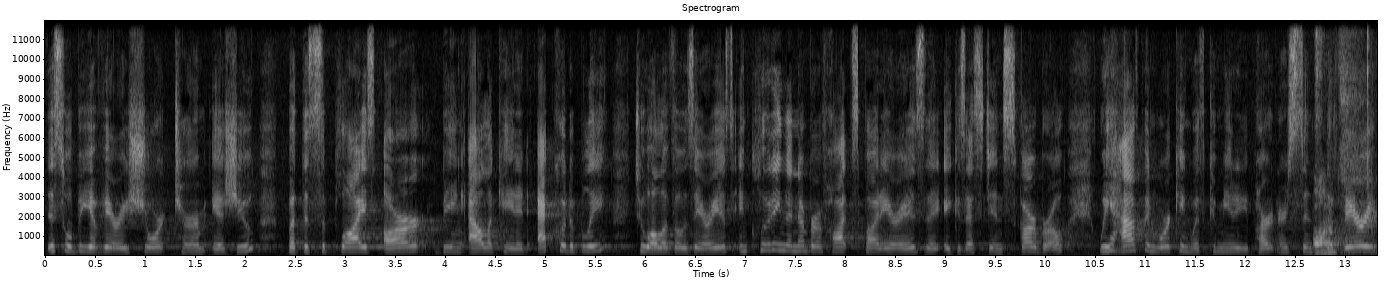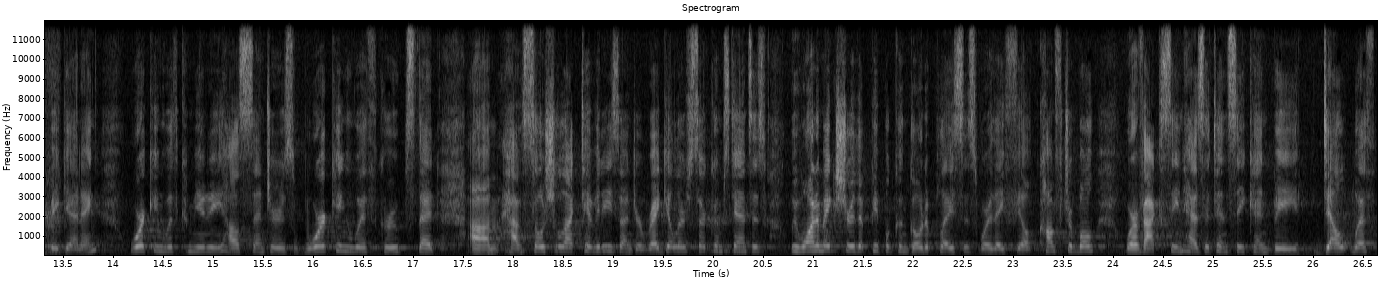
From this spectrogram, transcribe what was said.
This will be a very short-term issue, but the supplies are being allocated equitably to all of those areas, including the number of hotspot areas that exist in Scarborough. We have been working with community partners since the very beginning, working with community health centres, working with groups that um, have social activities under regular circumstances. We want to make sure that people can go to places where they feel comfortable, where vaccine hesitancy can be dealt with,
